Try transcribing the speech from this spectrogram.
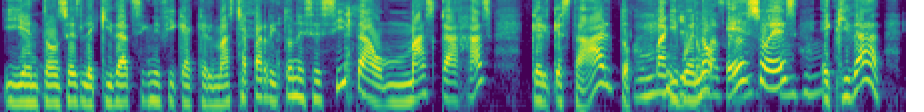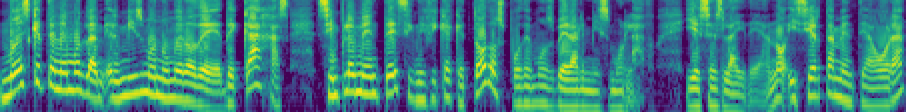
y entonces la equidad significa que el más chaparrito necesita más cajas que el que está alto. y bueno, eso es equidad. No es que tenemos el mismo número de, de, cajas, simplemente significa que todos podemos ver al mismo lado. Y esa es la idea, ¿no? Y ciertamente ahora,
